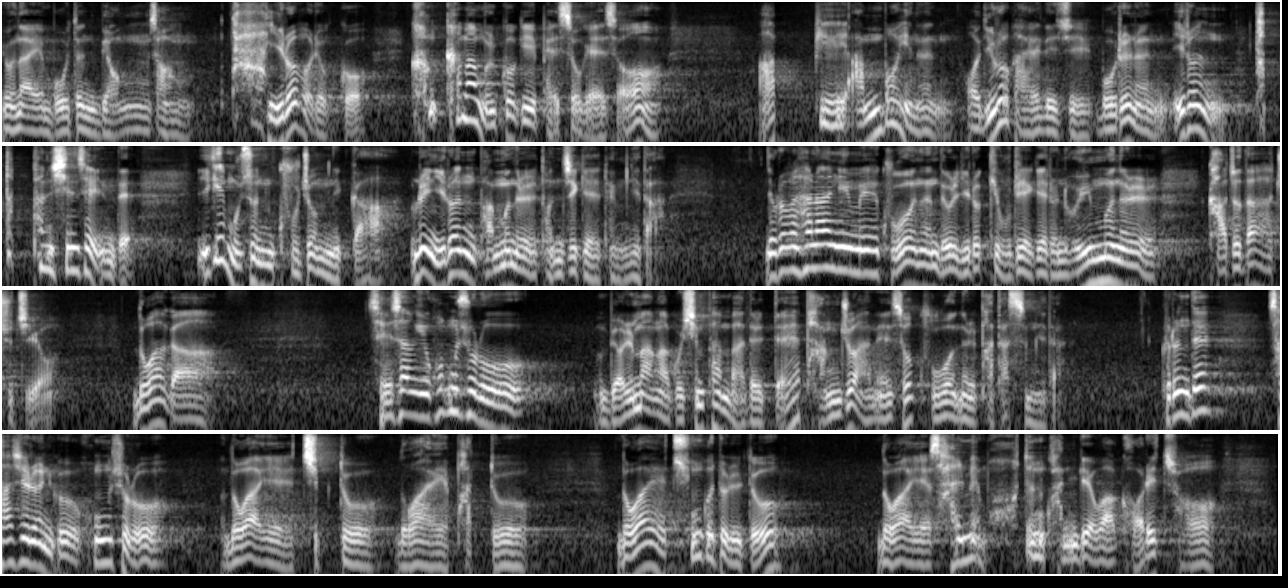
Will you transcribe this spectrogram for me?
요나의 모든 명성 다 잃어버렸고 캄캄한 물고기 뱃속에서 앞이 안 보이는 어디로 가야 되지 모르는 이런 답답한 신세인데 이게 무슨 구조입니까? 우리는 이런 반문을 던지게 됩니다. 여러분 하나님의 구원은 늘 이렇게 우리에게 이런 의문을 가져다 주지요. 노아가 세상이 홍수로 멸망하고 심판받을 때 방주 안에서 구원을 받았습니다. 그런데 사실은 그 홍수로 노아의 집도 노아의 밭도 노아의 친구들도 노아의 삶의 모든 관계와 거래처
